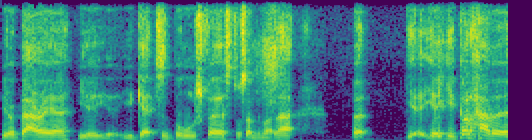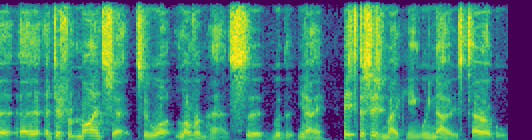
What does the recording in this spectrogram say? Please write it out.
You're a barrier. You, you, get to the balls first or something like that. But you, you've got to have a, a, a different mindset to what Lovren has. Uh, with you know his decision making, we know is terrible.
